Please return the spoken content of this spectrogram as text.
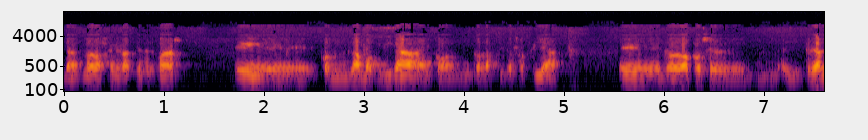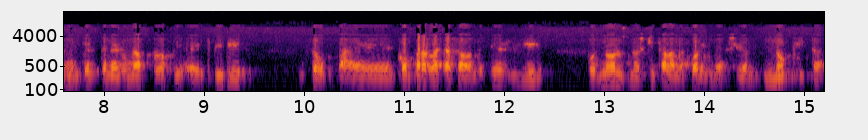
las nuevas generaciones más, eh, con la movilidad y con, la filosofía eh, nueva, pues realmente el tener una propia, vivir, comprar la casa donde quieres vivir, pues no, no es quizá la mejor inversión. No quita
